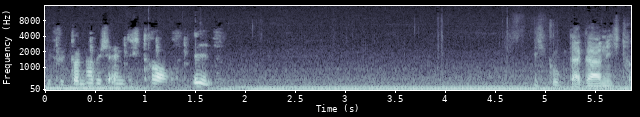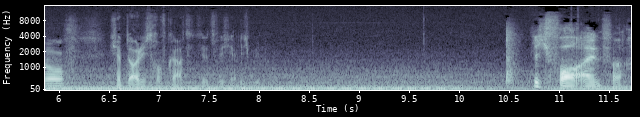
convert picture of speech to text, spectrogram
Wie viel Tonnen habe ich eigentlich drauf? Elf. Ich guck da gar nicht drauf. Ich habe da auch nicht drauf geachtet, jetzt wenn ich ehrlich bin. Ich fahr einfach.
